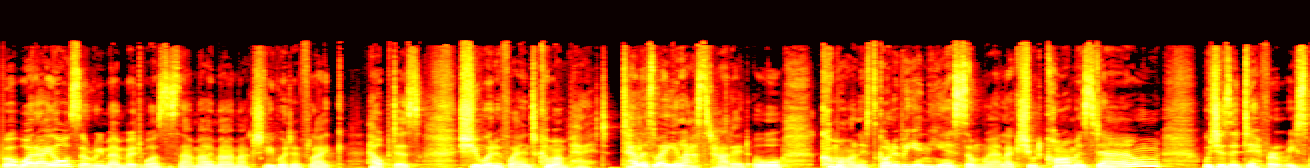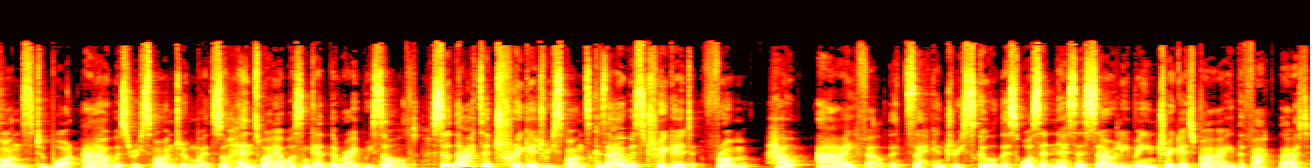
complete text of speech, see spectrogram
But what I also remembered was that my mum actually would have like helped us. She would have went, come on, pet, tell us where you last had it, or come on, it's got to be in here somewhere. Like she would calm us down, which is a different response to what I was responding with. So, hence why I wasn't getting the right result. So, that's a triggered response because I was triggered from how I felt at secondary school. This wasn't necessarily being triggered by the fact that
